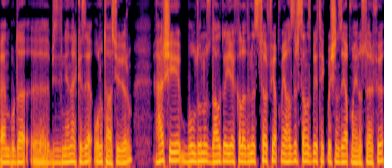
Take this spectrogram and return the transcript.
Ben burada e, bizi dinleyen herkese onu tavsiye ediyorum. Her şeyi bulduğunuz, dalgayı yakaladınız, surf yapmaya hazırsanız bile tek başınıza yapmayın o sörfü.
